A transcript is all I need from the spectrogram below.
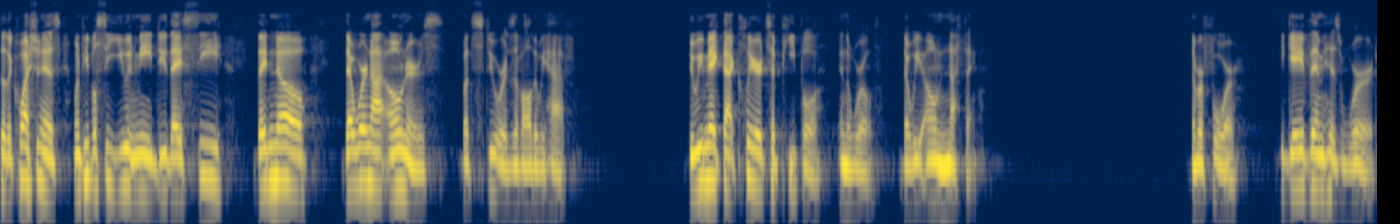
So the question is when people see you and me, do they see, they know that we're not owners, but stewards of all that we have? Do we make that clear to people in the world that we own nothing? Number four, he gave them his word.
